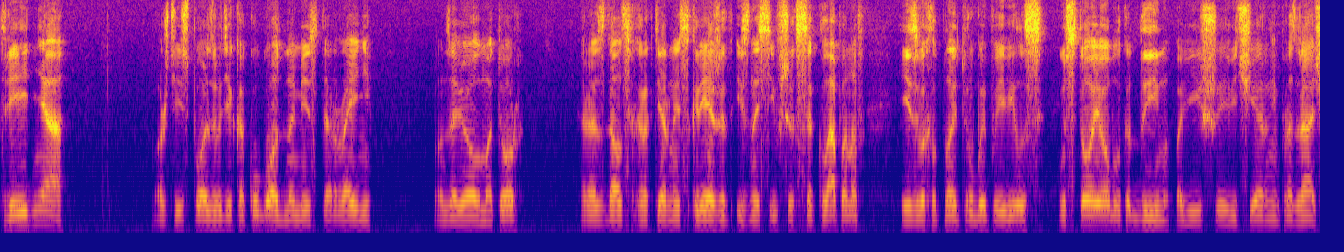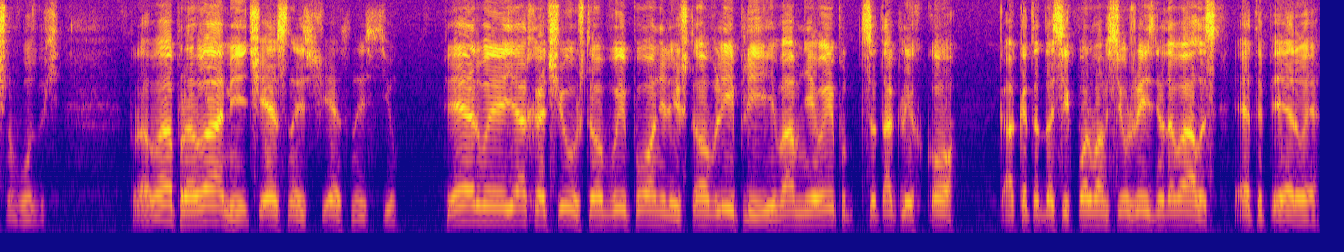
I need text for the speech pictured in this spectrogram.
«Три дня. Можете использовать их как угодно, мистер Рейни». Он завел мотор, раздался характерный скрежет износившихся клапанов, и из выхлопной трубы появилось густое облако дыма, повисшее в вечернем прозрачном воздухе. «Права правами, честность честностью. Первое я хочу, чтобы вы поняли, что влипли, и вам не выпутаться так легко, как это до сих пор вам всю жизнь удавалось. Это первое».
